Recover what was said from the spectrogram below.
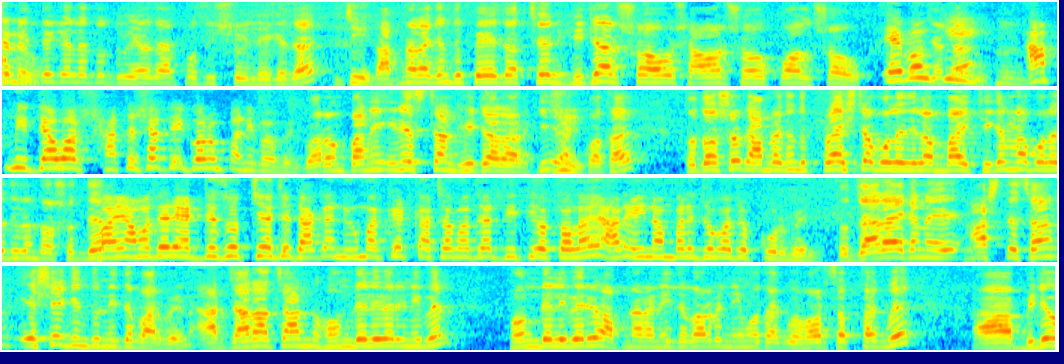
গেলে কিনতে গেলে তো দুই হাজার পঁচিশশোই লেগে যায়। জি। আপনারা কিন্তু পেয়ে যাচ্ছেন হিটার সহ শাওয়ার সহ কল সহ। এবং কি আপনি দেওয়ার সাথে সাথে গরম পানি পাবেন। গরম পানি ইনস্ট্যান্ট হিটার আর কি এক কথায়। তো দর্শক আমরা কিন্তু প্রাইসটা বলে দিলাম। ভাই ঠিকানা বলে দিবেন দর্শকদের। ভাই আমাদের অ্যাড্রেস হচ্ছে যে ঢাকা নিউ মার্কেট কাঁচা বাজার দ্বিতীয় তলায় আর এই নাম্বারে যোগাযোগ করবেন। তো যারা এখানে আসতে চান এসে কিন্তু নিতে পারবেন। আর যারা চান হোম ডেলিভারি নেবেন হোম ডেলিভারিও আপনারা নিতে পারবেন। নিমো থাকবে হোয়াটসঅ্যাপ থাকবে। ভিডিও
